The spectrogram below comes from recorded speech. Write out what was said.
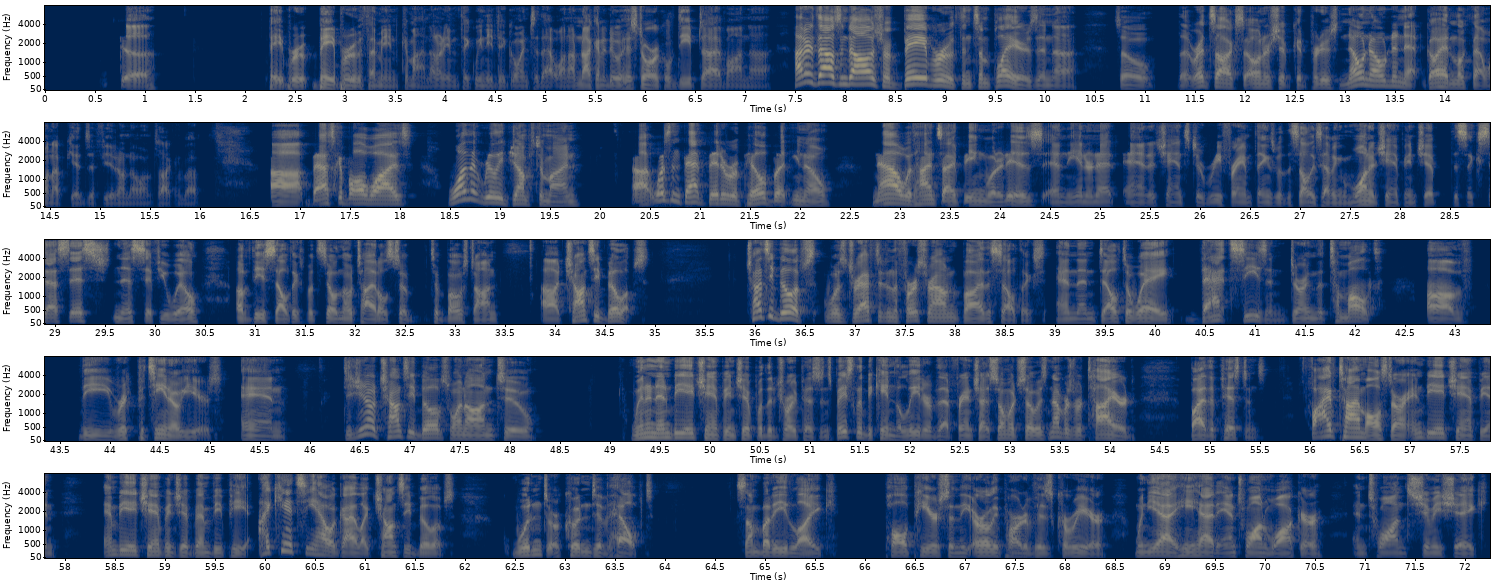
Duh. Babe Ruth, Babe Ruth. I mean, come on. I don't even think we need to go into that one. I'm not going to do a historical deep dive on uh, hundred thousand dollars for Babe Ruth and some players, and uh, so the Red Sox ownership could produce no no net. Go ahead and look that one up, kids, if you don't know what I'm talking about. Uh, basketball wise, one that really jumps to mind. Uh, it wasn't that bitter a pill, but you know, now with hindsight being what it is, and the internet and a chance to reframe things with the Celtics having won a championship, the successness, if you will, of these Celtics, but still no titles to to boast on. Uh, Chauncey Billups. Chauncey Billups was drafted in the first round by the Celtics and then dealt away that season during the tumult of the Rick Pitino years. And did you know Chauncey Billups went on to win an NBA championship with the Detroit Pistons, basically became the leader of that franchise, so much so his numbers were retired by the Pistons. Five time All Star, NBA champion, NBA championship MVP. I can't see how a guy like Chauncey Billups wouldn't or couldn't have helped somebody like Paul Pierce in the early part of his career when, yeah, he had Antoine Walker and Twan Shimmy Shake.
